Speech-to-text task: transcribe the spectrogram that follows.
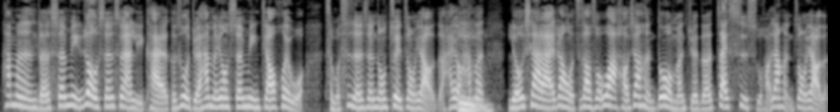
他们的生命肉身虽然离开了，可是我觉得他们用生命教会我什么是人生中最重要的，还有他们留下来让我知道说，哇，好像很多我们觉得在世俗好像很重要的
